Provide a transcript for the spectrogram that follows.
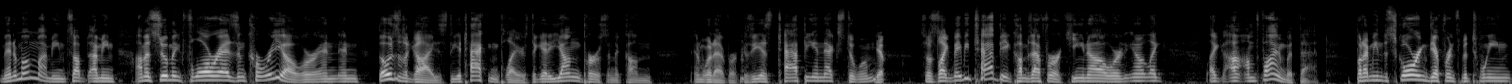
minimum. I mean, some, I mean, I'm assuming Flores and Carrillo or and and those are the guys, the attacking players, to get a young person to come and whatever because he has Tapia next to him. Yep. So it's like maybe Tapia comes out for Aquino or you know like like I- I'm fine with that. But I mean, the scoring difference between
